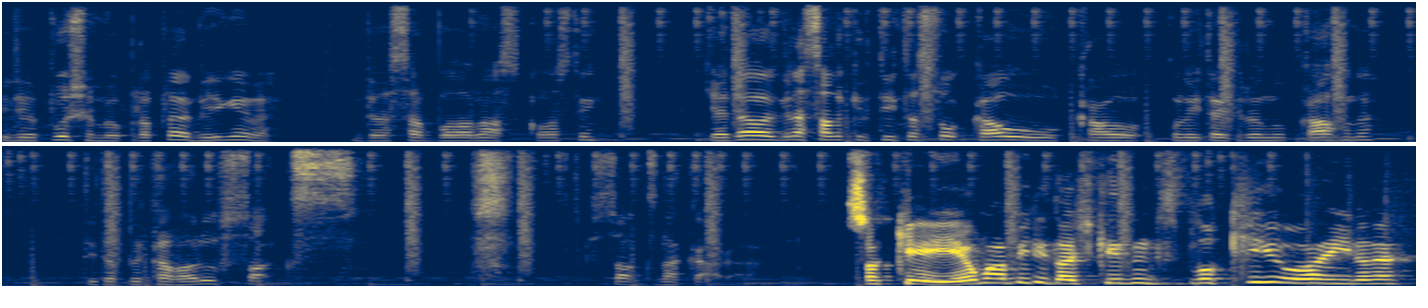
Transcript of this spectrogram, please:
Ele, poxa, meu próprio amigo, hein, velho? Deu essa bola nas costas, hein? E aí é engraçado que ele tenta socar o carro quando ele tá entrando no carro, né? Tenta aplicar vários socks. Socks na cara. Só que é uma habilidade que ele não desbloqueou ainda, né?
